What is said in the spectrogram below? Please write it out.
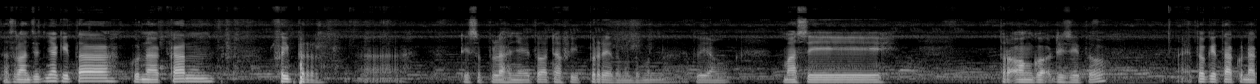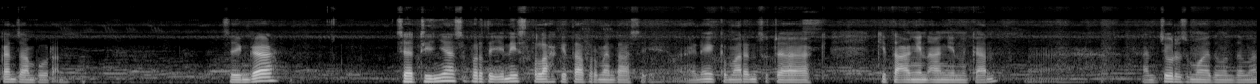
Nah selanjutnya kita gunakan fiber di sebelahnya itu ada fiber ya teman-teman. Nah, itu yang masih teronggok di situ. Nah, itu kita gunakan campuran. Sehingga jadinya seperti ini setelah kita fermentasi. Nah ini kemarin sudah kita angin-anginkan. Nah, hancur semua ya teman-teman.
